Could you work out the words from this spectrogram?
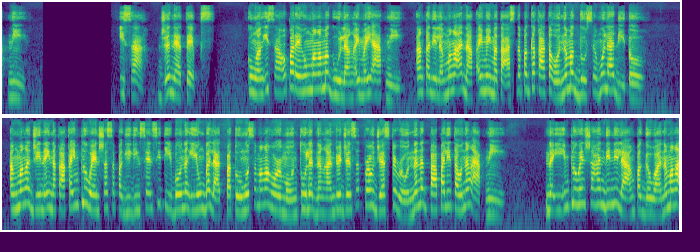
acne. Isa, genetics. Kung ang isa o parehong mga magulang ay may acne, ang kanilang mga anak ay may mataas na pagkakataon na magdusa mula dito. Ang mga gene ay nakakaimpluwensya sa pagiging sensitibo ng iyong balat patungo sa mga hormone tulad ng androgens at progesterone na nagpapalitaw ng acne. Naiimpluwensyahan din nila ang paggawa ng mga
